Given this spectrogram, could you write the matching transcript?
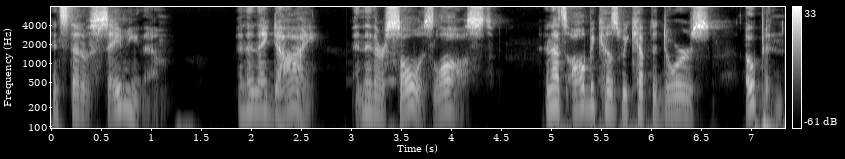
instead of saving them. And then they die, and then their soul is lost. And that's all because we kept the doors open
